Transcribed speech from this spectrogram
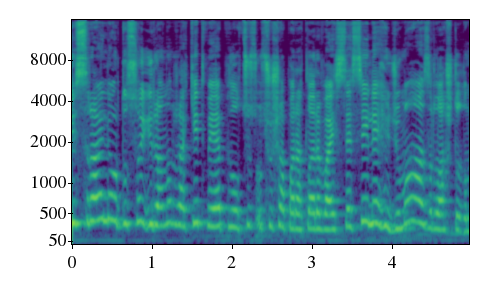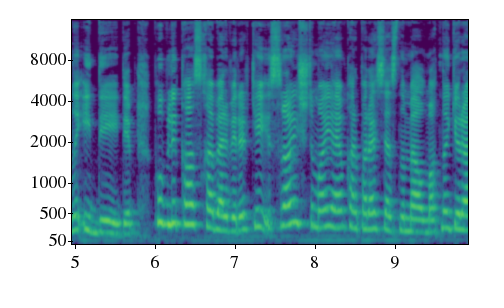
İsrail ordusu İranın raket və ya pilotsuz uçuş aparatları vasitəsilə hücuma hazırlaşdığını iddia edib. Publikas xəbər verir ki, İsrail İctimai Yayım Korporasiyasının məlumatına görə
